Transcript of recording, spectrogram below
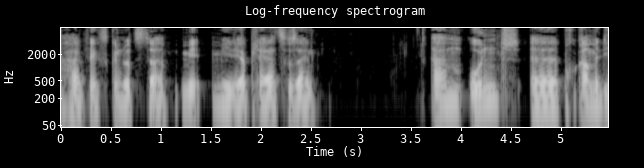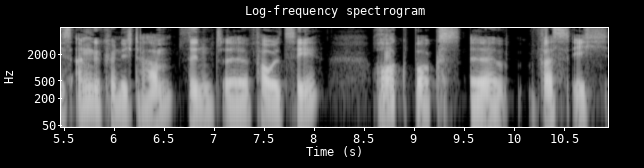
halbwegs genutzter Me Media Player zu sein. Ähm, und äh, Programme, die es angekündigt haben, sind äh, VLC, Rockbox, äh, was ich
